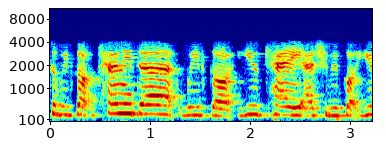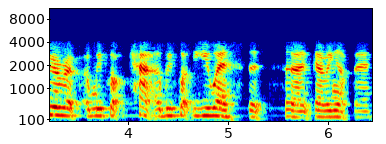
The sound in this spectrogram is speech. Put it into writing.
so we've got Canada, we've got UK, actually we've got Europe, and we've got we've got the US that's uh, going up there,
